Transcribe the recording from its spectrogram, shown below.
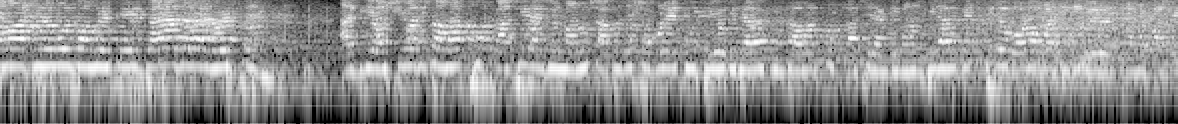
আমার তৃণমূল কংগ্রেসের যারা যারা রয়েছেন আজকে অসীমাদিত আমার খুব কাছের একজন মানুষ আপনাদের সকলের খুব প্রিয় বিধায়ক কিন্তু আমার খুব কাছের একজন মানুষ। বিধায়কের থেকেও বড় আমার দিদি হয়ে রয়েছেন আমার পাশে।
